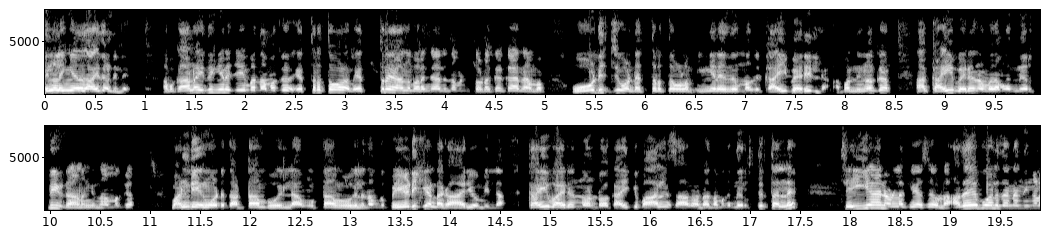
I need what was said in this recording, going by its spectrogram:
നിങ്ങൾ ഇങ്ങനെ ദാ ഇത് കണ്ടില്ലേ അപ്പൊ കാരണം ഇതിങ്ങനെ ചെയ്യുമ്പോൾ നമുക്ക് എത്രത്തോളം എത്രയാന്ന് പറഞ്ഞാലും നമ്മൾ തുടക്കക്കാരനാകുമ്പോൾ ഓടിച്ചുകൊണ്ട് എത്രത്തോളം ഇങ്ങനെ നമുക്ക് കൈ വരില്ല. അപ്പൊ നിങ്ങൾക്ക് ആ കൈ വരെ നമുക്ക് നിർത്തിയിട്ടാണെങ്കിൽ നമുക്ക് വണ്ടി എങ്ങോട്ട് തട്ടാൻ പോയില്ല മുട്ടാൻ പോകില്ല നമുക്ക് പേടിക്കേണ്ട കാര്യവുമില്ല. കൈ വരുന്നുണ്ടോ കൈക്ക് ബാലൻസ് ആകുന്നുണ്ടോ നമുക്ക് നിർത്തി തന്നെ ചെയ്യാനുള്ള കേസേ ഉള്ളൂ. അതേപോലെ തന്നെ നിങ്ങൾ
